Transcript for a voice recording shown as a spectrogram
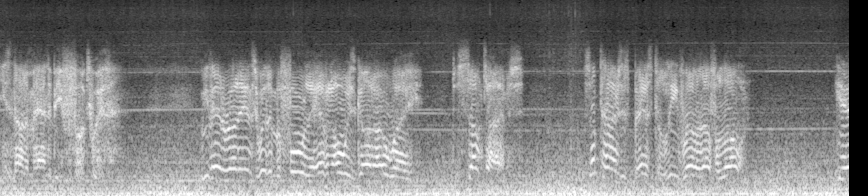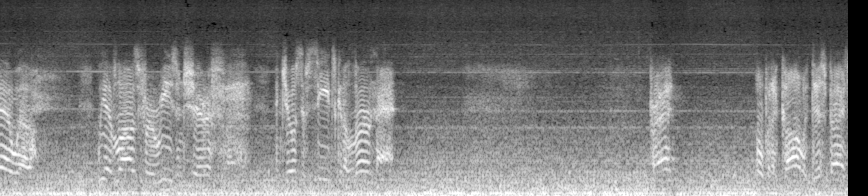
he's not a man to be fucked with. We've had run-ins with him before. They haven't always gone our way. Just sometimes. Sometimes it's best to leave well enough alone. Yeah, well, we have laws for a reason, Sheriff. And Joseph Seed's gonna learn that. Pratt, open a call with dispatch.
